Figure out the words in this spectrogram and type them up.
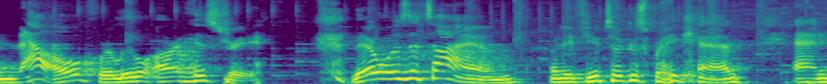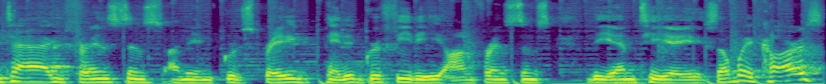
And now for a little art history. There was a time when if you took a spray can and tagged, for instance, I mean, spray painted graffiti on, for instance, the MTA subway cars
